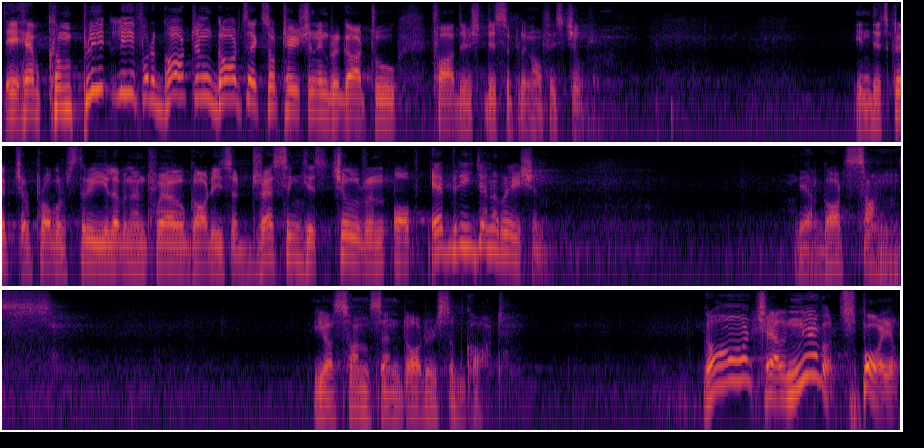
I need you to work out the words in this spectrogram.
They have completely forgotten God's exhortation in regard to father's discipline of his children. In the scripture, Proverbs 3 11 and 12, God is addressing his children of every generation. They are God's sons. Are sons and daughters of God. God shall never spoil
